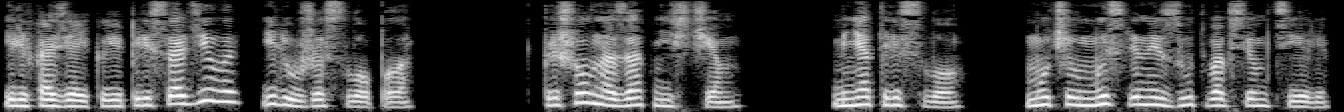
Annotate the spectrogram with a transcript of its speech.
Или хозяйка ее пересадила, или уже слопала. Пришел назад ни с чем. Меня трясло. Мучил мысленный зуд во всем теле.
